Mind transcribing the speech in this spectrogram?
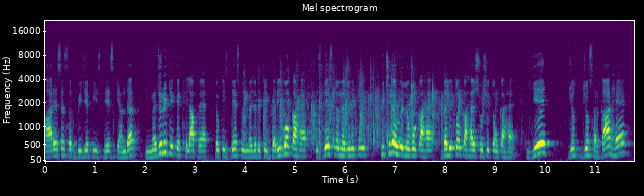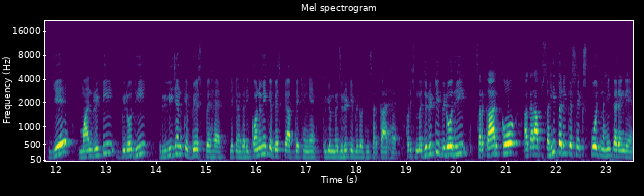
आरएसएस और बीजेपी इस देश के अंदर मेजोरिटी के खिलाफ है, क्योंकि इस देश में मेजोरिटी गरीबों का है, इस देश में मेजोरिटी पिछड़े हुए लोगों का है, दलितों का है, शोषितों का है। ये जो जो सरकार है, ये माइनॉरिटी विरोधी रिलीजन के बेस पे है। लेकिन अगर इकोनॉमी के बेस पे आप देखेंगे तो ये मेजोरिटी विरोधी सरकार है। और इस मेजोरिटी विरोधी सरकार को अगर आप सही तरीके से एक्सपोज नहीं करेंगे,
